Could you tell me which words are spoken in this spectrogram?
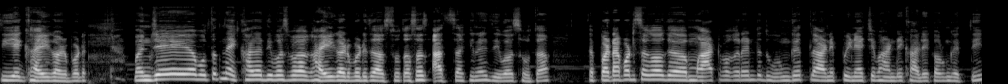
ती एक घाई गडबड. म्हणजे बोलतात ना एखादा दिवस बघा घाई गडबडीचा असतो. तसाच आजचा की नाही दिवस होता. तर पटापट सगळं ग- माठ वगैरे ते धुवून घेतलं आणि पिण्याची भांडी खाली करून घेतली.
